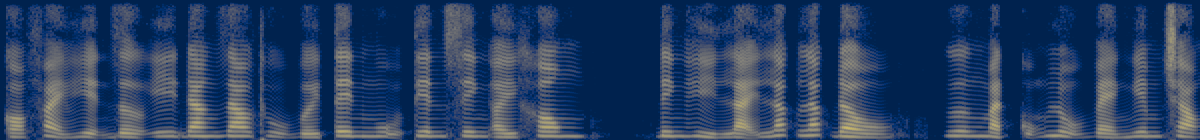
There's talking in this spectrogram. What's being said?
có phải hiện giờ y đang giao thủ với tên ngụ tiên sinh ấy không? Đinh Hỷ lại lắc lắc đầu, gương mặt cũng lộ vẻ nghiêm trọng.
